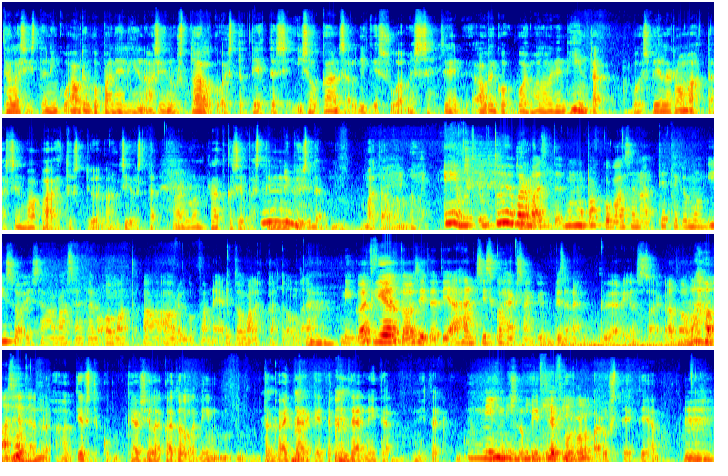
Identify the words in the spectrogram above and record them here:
tällaisista niin kuin aurinkopaneelien asennustalkoista tehtäisiin iso kansanliike Suomessa, se aurinkovoimaloiden hinta voisi vielä romahtaa sen vapaaehtoistyön ansiosta Aivan. ratkaisevasti mm. nykyistä matalammalle. Ei, mutta toi on varmaan, että mun on pakko vaan sanoa, että tiettäkö mun isoisä on asentanut omat aurinkopaneelit omalle katolle. Mm. Niin kuin, että kertoo siitä, että hän siis 80 pyöri jossain katolla mm. asentanut. No, tietysti kun käy siellä katolla, niin kai tärkeää pitää niitä, niitä niin, niin, sopivia niin, turvavarusteita ja mm.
